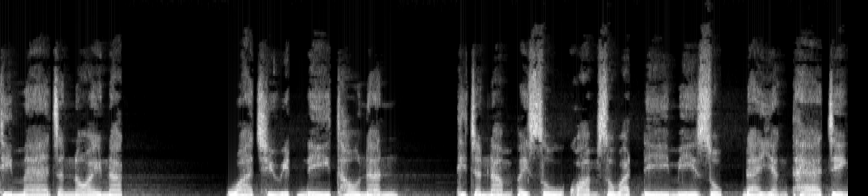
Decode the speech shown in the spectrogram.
ที่แม้จะน้อยนัก ว่าชีวิตนี้เท่านั้น ที่จะนำไปสู่ความสวัสดีมีสุขได้อย่างแท้จริง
